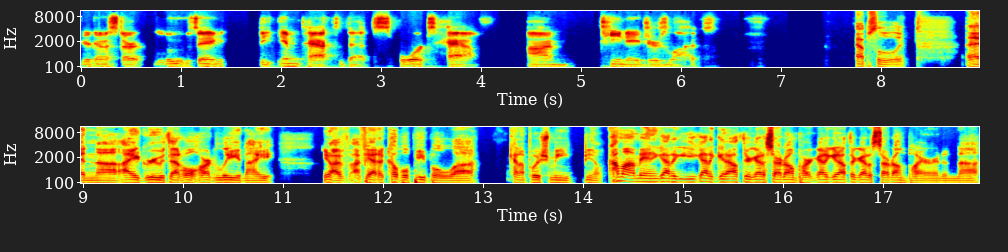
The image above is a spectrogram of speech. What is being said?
you're going to start losing the impact that sports have on teenagers' lives. Absolutely. And uh, I agree with that wholeheartedly. And I, you know, I've, I've had a couple people uh, kind of push me, you know, come on, man, you gotta, you gotta get out there, gotta start umpiring, gotta get out there, gotta start umpiring. And, uh,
